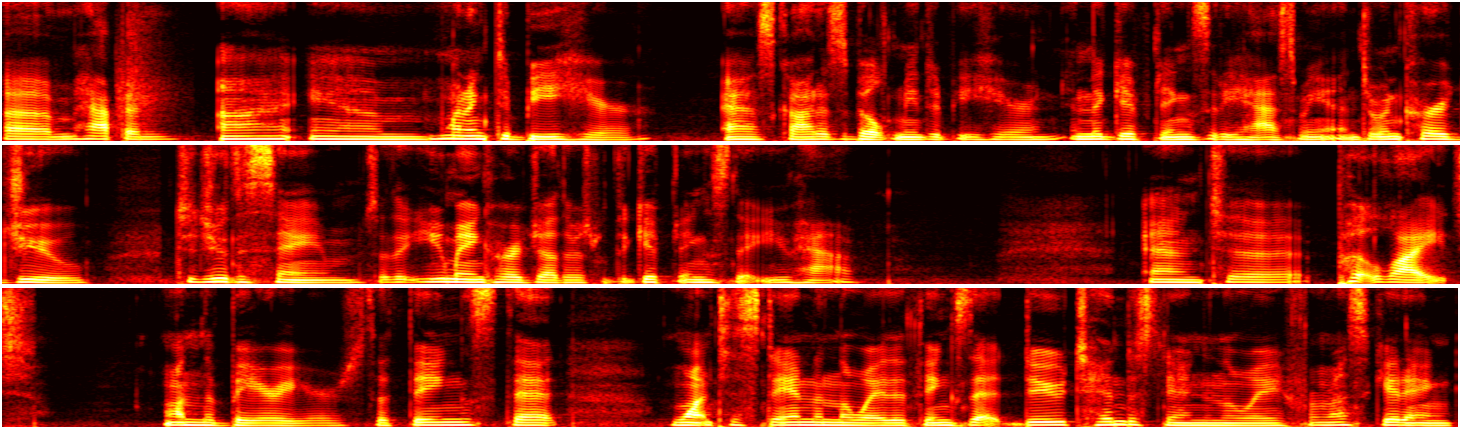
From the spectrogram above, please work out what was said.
um, happened. I am wanting to be here as God has built me to be here and in the giftings that He has me in to encourage you to do the same so that you may encourage others with the giftings that you have and to put light on the barriers, the things that want to stand in the way, the things that do tend to stand in the way from us getting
